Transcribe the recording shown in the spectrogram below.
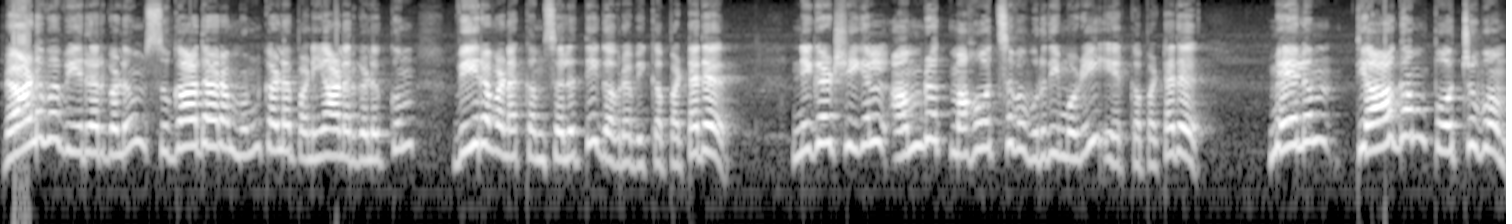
ராணுவ வீரர்களும் சுகாதார முன்கள பணியாளர்களுக்கும் வீரவணக்கம் செலுத்தி கௌரவிக்கப்பட்டது. நிகழ்ச்சியில் அம்ருத் மகோத்சவ உறுதிமொழி ஏற்கப்பட்டது. மேலும் தியாகம் போற்றுவோம்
